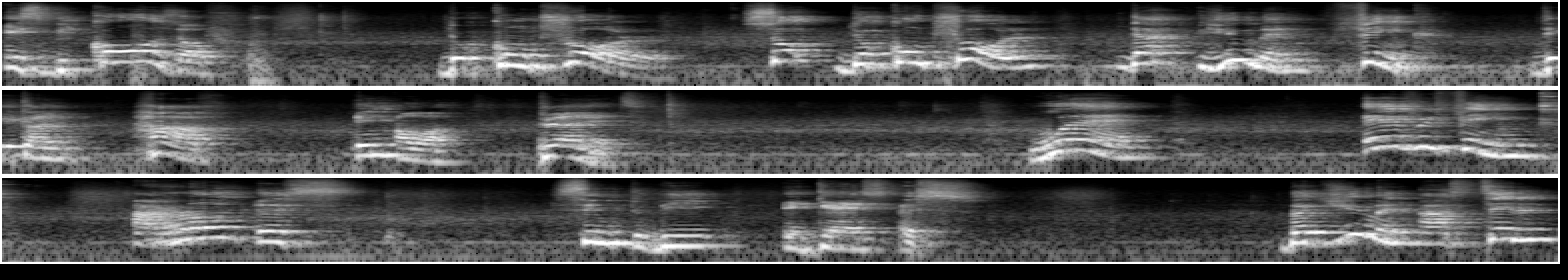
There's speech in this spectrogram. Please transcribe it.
is because of the control. So the control that humans think they can have in our planet where everything around us seems to be against us. But humans are still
